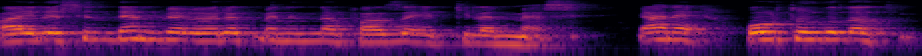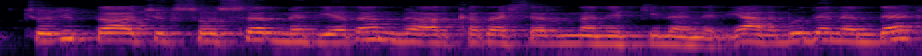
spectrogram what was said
ailesinden ve öğretmeninden fazla etkilenmez. Yani ortaokulda çocuk daha çok sosyal medyadan ve arkadaşlarından etkilenir. Yani bu dönemde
